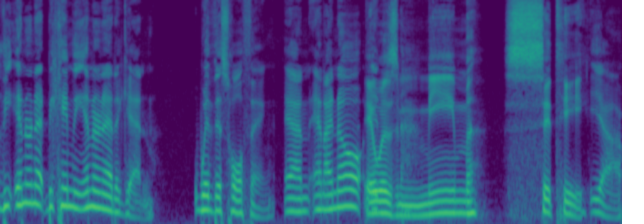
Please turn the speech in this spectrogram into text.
the internet became the internet again with this whole thing, and and I know It was meme city. yeah.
